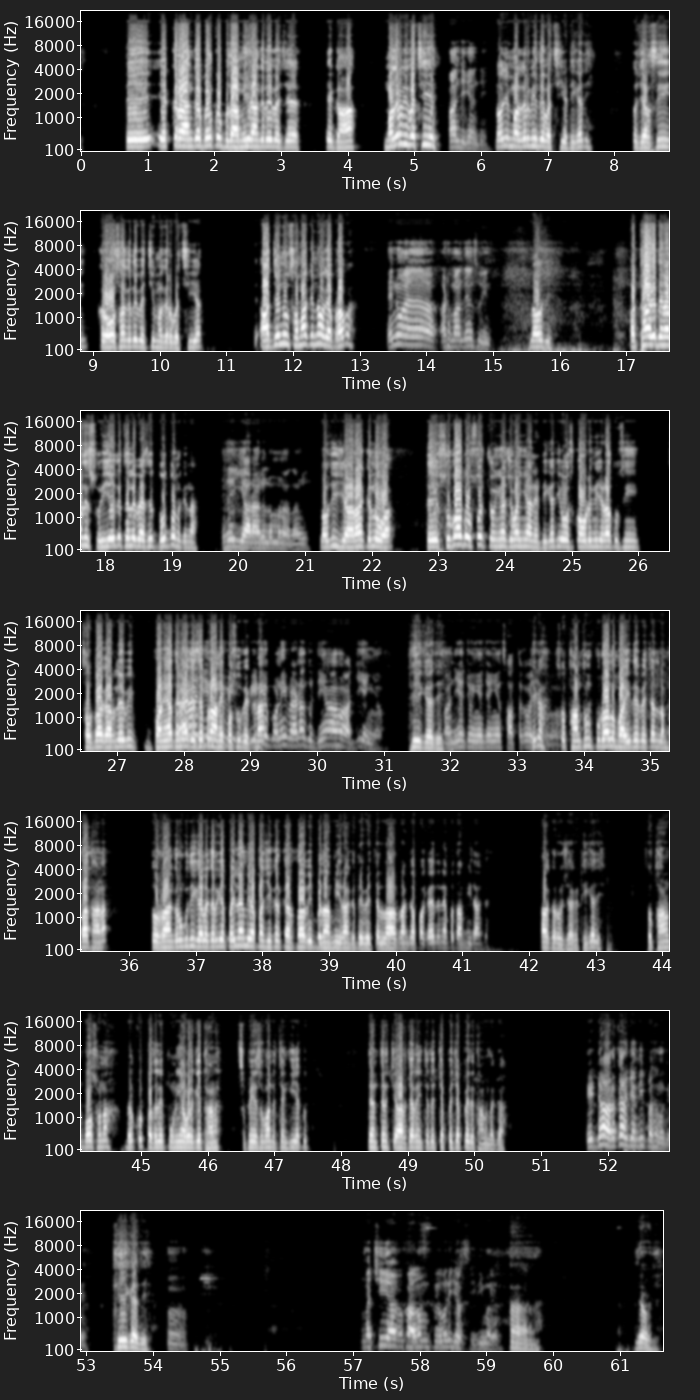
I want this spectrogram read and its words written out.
ਤੇ ਇੱਕ ਰੰਗ ਬਿਲਕੁਲ ਬਦਾਮੀ ਰੰਗ ਦੇ ਵਿੱਚ ਇਹ ਗਾਂ ਮਗਰ ਵੀ ਵੱਛੀ ਹੈ ਹਾਂਜੀ ਹਾਂਜੀ। ਲਓ ਜੀ ਮਗਰ ਵੀ ਇਹਦੇ ਵੱਛੀ ਹੈ ਠੀਕ ਹੈ ਜੀ। ਸੋ ਜਰਸੀ ਕ੍ਰੋਸ ਅੰਗ ਦੇ ਵਿੱਚ ਹੀ ਮਗਰ ਵੱਛੀ ਆ। ਤੇ ਅੱਜ ਇਹਨੂੰ ਸਮਾਂ ਕਿੰਨਾ ਹੋ ਗਿਆ ਪ੍ਰਭ? ਇਹਨੂੰ 8ਵਾਂ ਦਿਨ ਸੂਈ। ਲਓ ਜੀ। 8 ਕੁ ਦਿਨਾਂ ਦੀ ਸੂਈ ਹੈ ਇਹਦੇ ਥੱਲੇ ਵੈਸੇ ਦੁੱਧ ਹੁਣ ਕਿੰਨਾ? ਇਹਦੇ 11 ਕਿਲੋ ਬਣਾ ਦਾਂਗੇ। ਲਓ ਜੀ 11 ਕਿਲੋ ਆ। ਤੇ ਸਵੇਰ ਦੋਸਤੋ ਚੋਈਆਂ ਚਵਾਈਆਂ ਨੇ ਠੀਕ ਹੈ ਜੀ? ਉਸ ਅਕੋਰਡਿੰਗ ਜਿਹੜਾ ਤੁਸੀਂ ਸੌਦਾ ਕਰ ਲਿਓ ਵੀ ਬਣਿਆ ਤੇ ਨਾ ਕਿਸੇ ਭਰਾ ਨੇ ਪਸ਼ੂ ਵੇਖਣਾ। ਵੀਡੀਓ ਬਣੀ ਵੈਣਾ ਦੂਜੀਆਂ ਅੱਜ ਹੀ ਆਈਆਂ। ਠੀਕ ਹੈ ਜੀ। ਹਾਂਜੀ ਚੋਈਆਂ ਚਾਈਆਂ 7 ਵਜੇ ਠੀਕ ਆ। ਸੋ ਥਣ ਥਣ ਪੂਰਾ ਲੰਬਾਈ ਦੇ ਵਿੱਚ ਆ, ਲੰਬਾ ਥਣ ਸੋ ਰੰਗ ਰੁੰਗ ਦੀ ਗੱਲ ਕਰੀਏ ਪਹਿਲਾਂ ਵੀ ਆਪਾਂ ਜ਼ਿਕਰ ਕਰਤਾ ਵੀ ਬਦਾਮੀ ਰੰਗ ਦੇ ਵਿੱਚ ਲਾਲ ਰੰਗ ਆਪਾਂ ਕਹਿ ਦਿੰਦੇ ਆ ਬਦਾਮੀ ਰੰਗ। ਆ ਕਰੋ ਚੈੱਕ ਠੀਕ ਆ ਜੀ? ਸੋ ਥਣ ਬਹੁਤ ਸੋਹਣਾ ਬਿਲਕੁਲ ਪਤਲੇ ਪੂਣੀਆਂ ਵਰਗੇ ਥਣ ਸਪੇਸ ਵੰਡ ਚੰਗੀ ਆ ਕੋਈ 3 3 4 4 ਇੰਚ ਦੇ ਚੱਪੇ ਚੱਪੇ ਦੇ ਥਣ ਲੱਗਾ। ਏਡਾ ਹਰ ਘਰ ਜਾਂਦੀ ਪਸਮ ਕੇ। ਠੀਕ ਹੈ ਜੀ। ਹੂੰ। ਮੱਛੀ ਆ ਵਿਖਾ ਲਓ ਪਿਓਰ ਜਲਸੀ ਦੀ ਮਗਰ। ਹਾਂ। ਲਓ ਜੀ।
